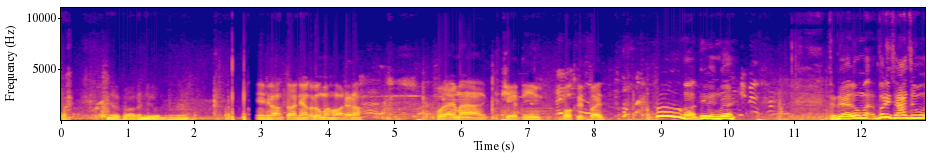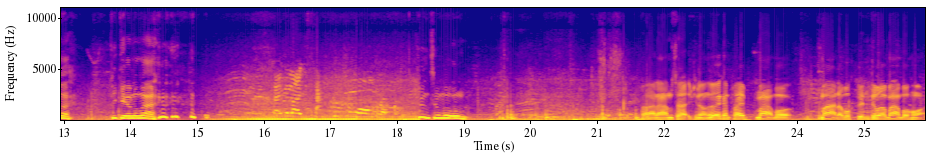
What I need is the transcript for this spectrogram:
ไปเดี๋ยวไปพอกันอยืดมพวกนี้นี่พี่น้องตอนนี้ก็ลงมาหอดแล้วเนาะ ผู้ได้มาเขตนี่บ่ขึ้นไปฮู้หอดที่หนึ่งเลยแต่แต่ลงมาบริสามชั่วโมงอะพี่เกมลงมาใช้เวลาอีกสักครึ่งชั่วโมงหรอครึ่งชั่วโมงพาน้ำซะพี่น้องเอ้ยคันไปมาบ่มาแล้วบ่ขึ้นถือว่ามาบ่หอด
